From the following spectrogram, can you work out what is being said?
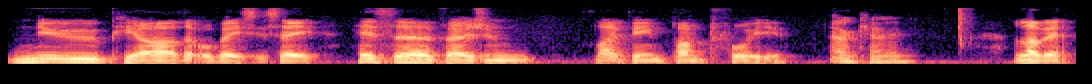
new PR that will basically say, "Here's the version like being bumped for you." Okay. Love it.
